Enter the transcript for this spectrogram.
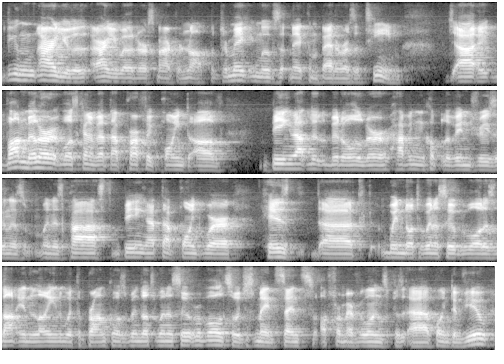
you can argue argue whether they're smart or not, but they're making moves that make them better as a team. Uh, Von Miller was kind of at that perfect point of being that little bit older, having a couple of injuries in his in his past, being at that point where his uh, window to win a Super Bowl is not in line with the Broncos' window to win a Super Bowl, so it just made sense from everyone's uh, point of view.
